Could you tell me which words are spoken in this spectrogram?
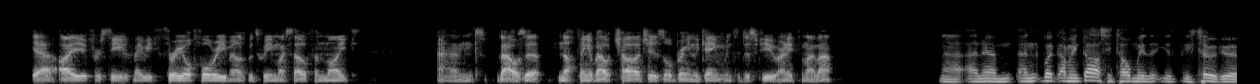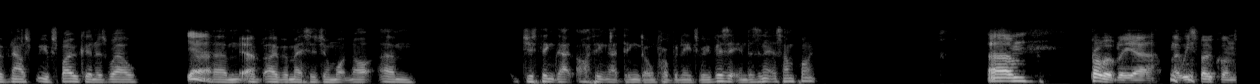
yeah, I've received maybe three or four emails between myself and Mike, and that was it. Nothing about charges or bringing the game into dispute or anything like that. No, and um, and but I mean, Darcy told me that you, the two of you have now you've spoken as well, Yeah, um, yeah. over message and whatnot. Um, do you think that I think that ding dong probably needs revisiting, doesn't it, at some point? Um, probably, yeah. Like we spoke on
